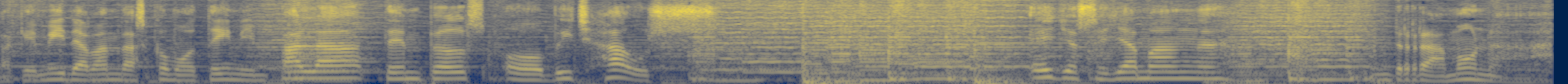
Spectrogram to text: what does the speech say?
la que mira bandas como Tame Impala, Temples o Beach House. Ellos se llaman Ramona.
